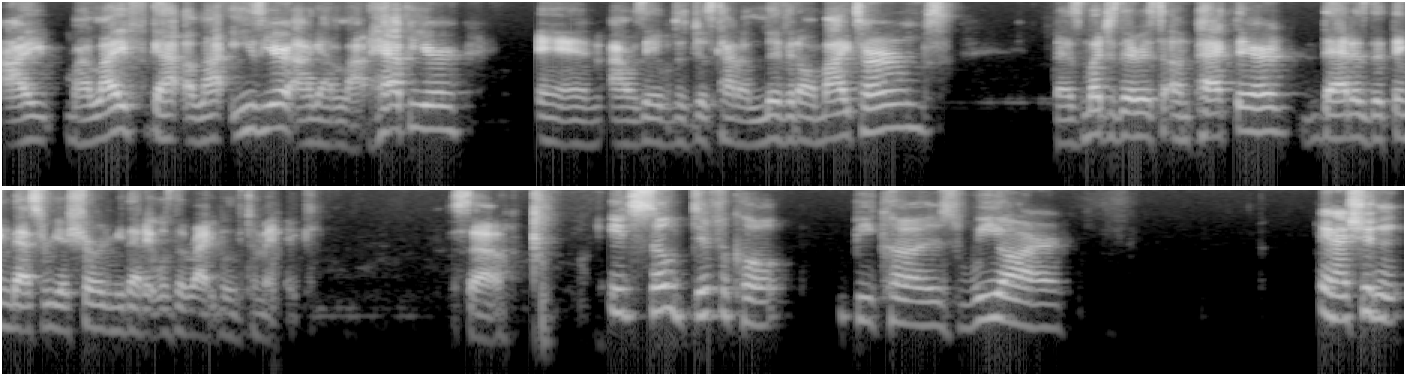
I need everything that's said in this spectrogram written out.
I my life got a lot easier. I got a lot happier, and I was able to just kind of live it on my terms. As much as there is to unpack there, that is the thing that's reassured me that it was the right move to make. So it's so difficult because we are, and I shouldn't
